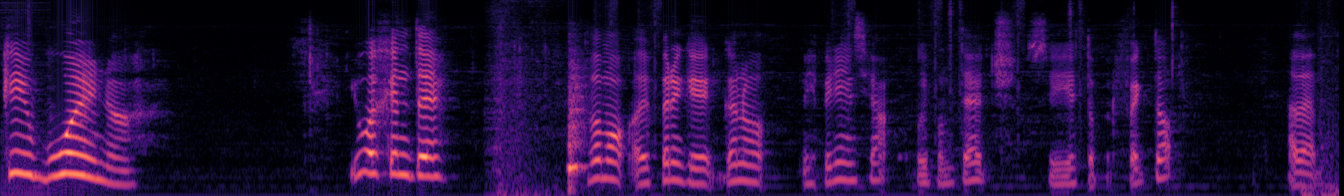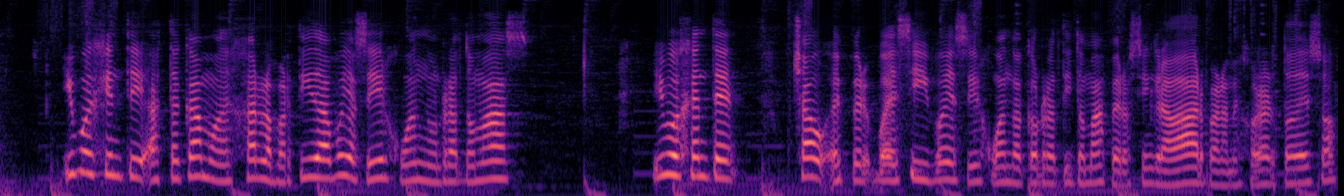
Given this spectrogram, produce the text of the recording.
¡Qué buena! Y bueno, gente. Vamos, esperen que gano mi experiencia. Weapon Tech. Sí, esto es perfecto. A ver. Y bueno, gente, hasta acá vamos a dejar la partida. Voy a seguir jugando un rato más. Y bueno, gente. Chao, espero, decir, voy a seguir jugando acá un ratito más, pero sin grabar para mejorar todo eso.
